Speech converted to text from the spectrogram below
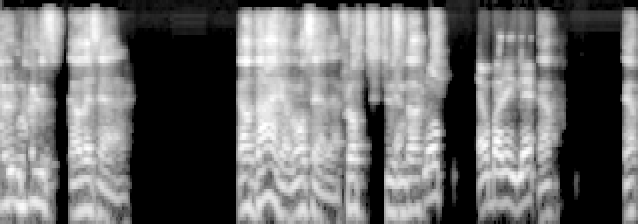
Null, null, ja, det ser jeg. Ja, der ja, nå ser jeg det. Flott. Tusen ja, takk. Flott. Ja, bare hyggelig. Ja. ja.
